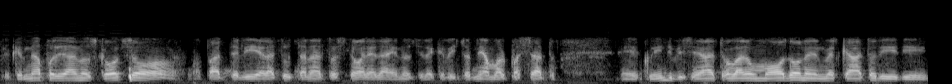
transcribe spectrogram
perché il Napoli l'anno scorso, a parte lì era tutta un'altra storia, dai, inutile che ritorniamo al passato, e quindi bisogna trovare un modo nel mercato di, di,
